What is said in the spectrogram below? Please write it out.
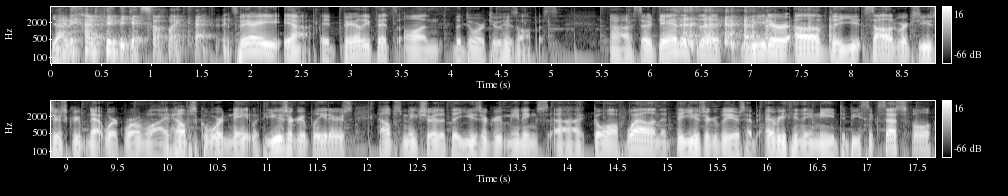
Yeah, I, I need to get something like that. It's very yeah. It barely fits on the door to his office. Uh, so Dan is the leader of the U- SolidWorks Users Group Network worldwide. Helps coordinate with user group leaders. Helps make sure that the user group meetings uh, go off well, and that the user group leaders have everything they need to be successful.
